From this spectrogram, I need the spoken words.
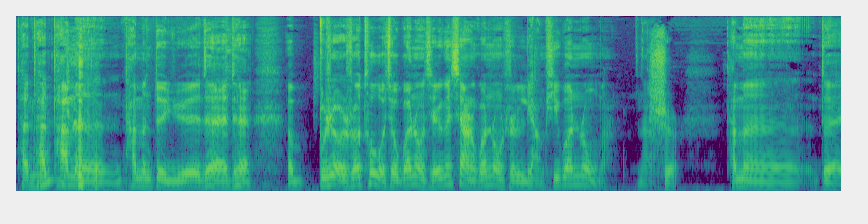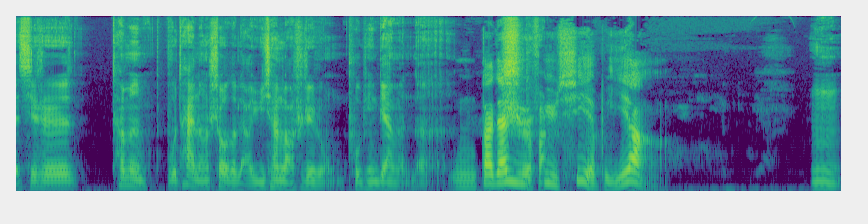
他他他们他们对于对对呃不是有说脱口秀观众其实跟相声观众是两批观众嘛，那是他们对其实他们不太能受得了于谦老师这种铺平垫稳的，嗯，大家预预期也不一样。嗯，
